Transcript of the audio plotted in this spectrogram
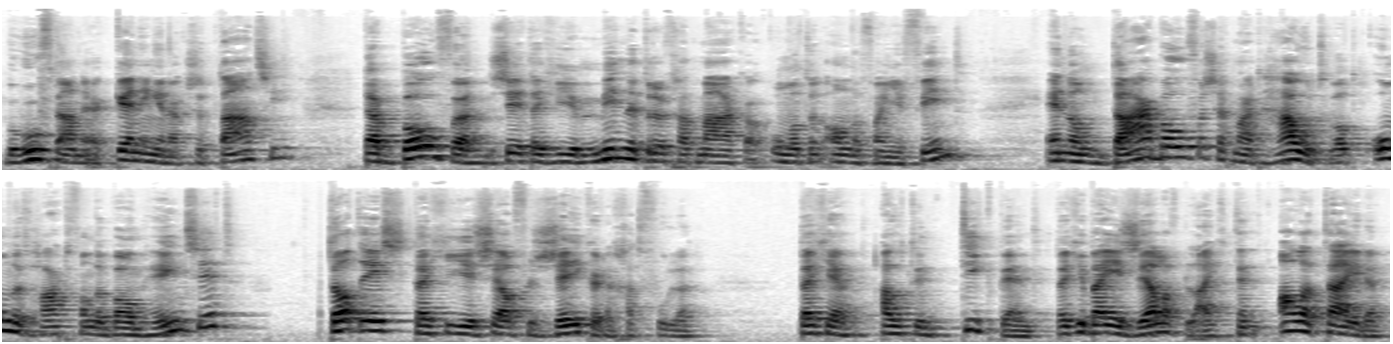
behoefte aan erkenning en acceptatie. Daarboven zit dat je je minder druk gaat maken om wat een ander van je vindt. En dan daarboven, zeg maar het hout wat om het hart van de boom heen zit, dat is dat je jezelf verzekerder gaat voelen. Dat je authentiek bent, dat je bij jezelf blijft ten alle tijden.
